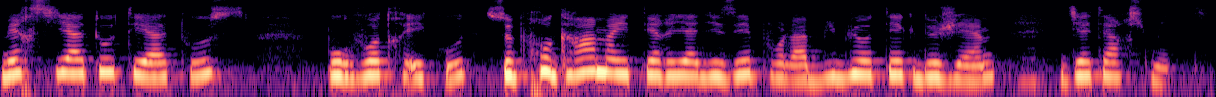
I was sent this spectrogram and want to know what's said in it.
Merci à toutes et à tous pour votre écoute. Ce programme a été réalisé pour la bibliothèque de GEM, Dieter Schmidt.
